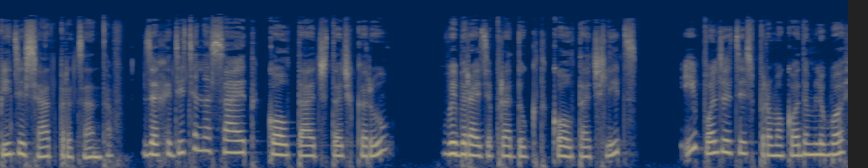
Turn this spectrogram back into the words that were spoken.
50%. Заходите на сайт calltouch.ru, выбирайте продукт Call Touch Leads и пользуйтесь промокодом «Любовь».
